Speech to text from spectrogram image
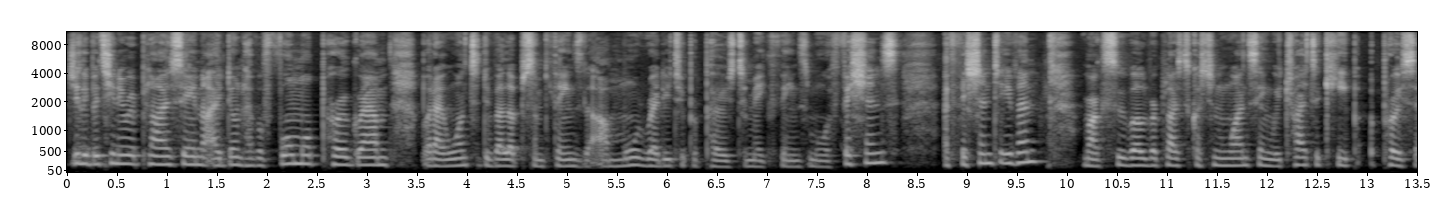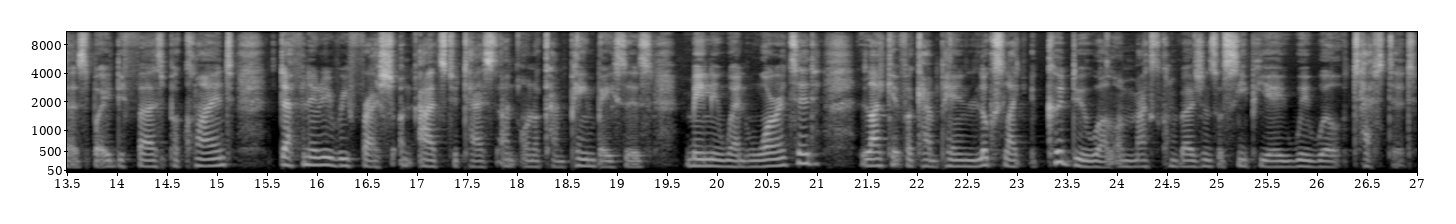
Julie Bacchini replies saying, I don't have a formal program, but I want to develop some things that are more ready to propose to make things more efficient efficient even. Mark Subel replies to question one saying we try to keep a process, but it differs per client definitely refresh on ads to test and on a campaign basis, mainly when warranted. Like if a campaign looks like it could do well on max conversions or CPA, we will test it.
